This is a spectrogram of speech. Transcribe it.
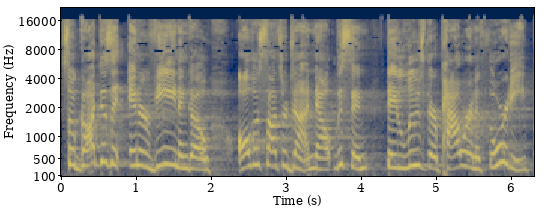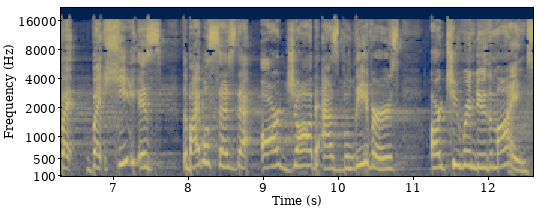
So God doesn't intervene and go, all those thoughts are done. Now, listen, they lose their power and authority, but but He is. The Bible says that our job as believers are to renew the mind.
